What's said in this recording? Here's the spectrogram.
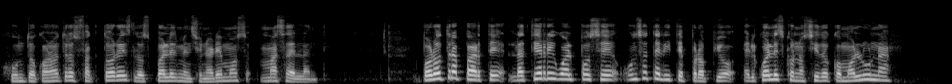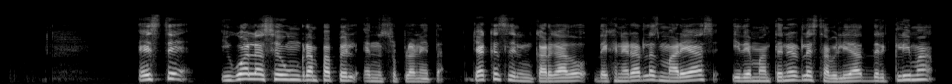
junto con otros factores los cuales mencionaremos más adelante. Por otra parte, la Tierra igual posee un satélite propio, el cual es conocido como Luna. Este igual hace un gran papel en nuestro planeta, ya que es el encargado de generar las mareas y de mantener la estabilidad del clima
